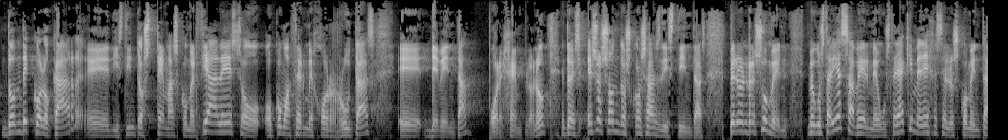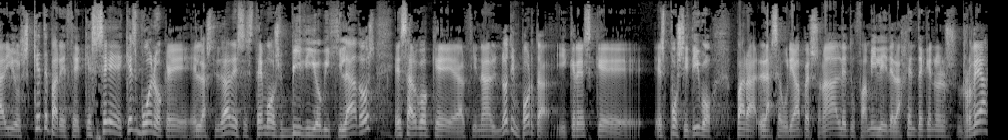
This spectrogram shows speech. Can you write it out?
dónde colocar eh, distintos temas comerciales o, cómo hacer mejor rutas eh, de venta por ejemplo, ¿no? Entonces, eso son dos cosas distintas. Pero en resumen, me gustaría saber, me gustaría que me dejes en los comentarios qué te parece, que sé que es bueno que en las ciudades estemos videovigilados, es algo que al final no te importa y crees que es positivo para la seguridad personal de tu familia y de la gente que nos rodea,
